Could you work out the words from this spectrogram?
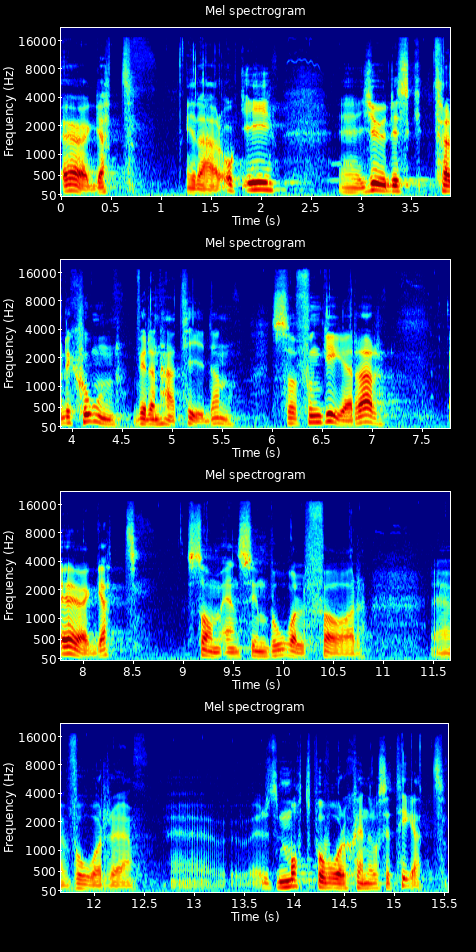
ögat i det här. Och i eh, judisk tradition vid den här tiden så fungerar ögat som en symbol för eh, Eh, vår, eh, ett mått på vår generositet.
